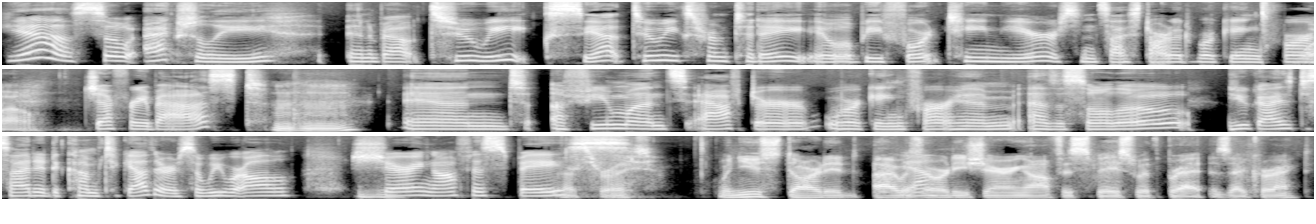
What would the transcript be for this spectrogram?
Yeah. So actually, in about two weeks, yeah, two weeks from today, it will be 14 years since I started working for Wow. Jeffrey Bast. hmm And a few months after working for him as a solo, you guys decided to come together. So we were all sharing office space. That's right. When you started, I was Yeah. already sharing office space with Brett. Is that correct?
